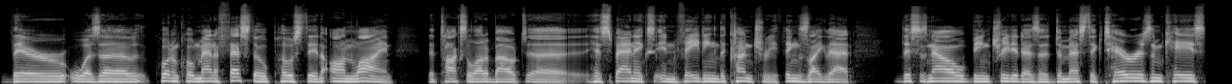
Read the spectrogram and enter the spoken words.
there was a quote unquote manifesto posted online that talks a lot about uh, Hispanics invading the country, things like that. This is now being treated as a domestic terrorism case.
